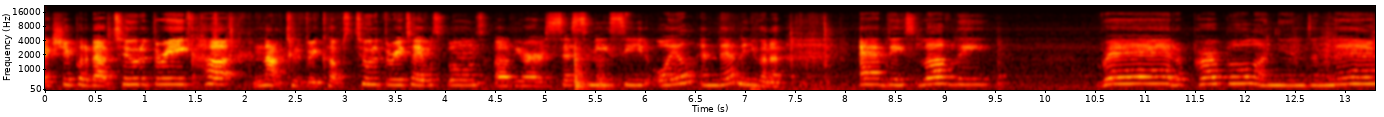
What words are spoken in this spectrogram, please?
Make sure you put about two to three cup, not two to three cups, two to three tablespoons of your sesame seed oil And. Then you're gonna add these lovely red or purple onions in there.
